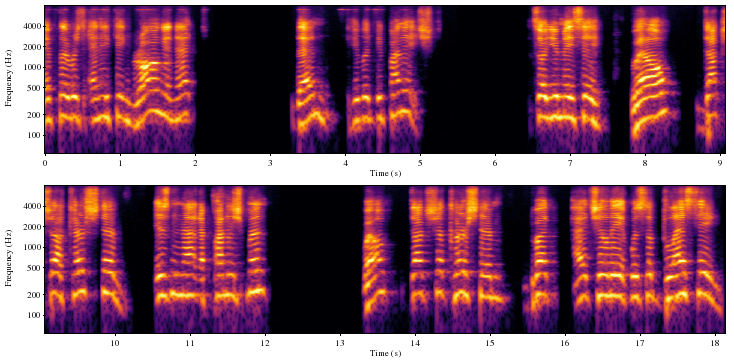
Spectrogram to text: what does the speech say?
If there was anything wrong in it, then he would be punished. So you may say, well, Daksha cursed him. Isn't that a punishment? Well, Daksha cursed him, but actually it was a blessing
